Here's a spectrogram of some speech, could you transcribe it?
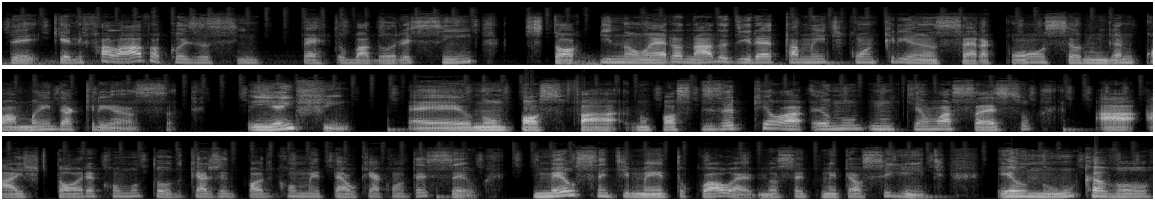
de, que ele falava coisas assim perturbadoras sim, só que não era nada diretamente com a criança, era com, se eu não me engano, com a mãe da criança. E enfim, é, eu não posso não posso dizer porque eu, eu não, não tenho acesso à, à história como um todo, que a gente pode comentar o que aconteceu. Meu sentimento qual é? Meu sentimento é o seguinte: eu nunca vou,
